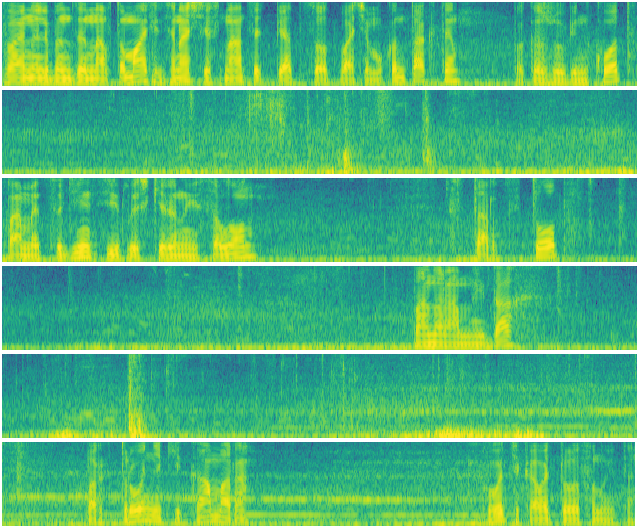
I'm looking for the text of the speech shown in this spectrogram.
2.0 бензин на автоматі, ціна 16 500. Бачимо контакти. Покажу він код. Пам'ять сидінь, світлий шкіряний салон. Старт-стоп. Панорамний дах. Парктроніки, камера. Кого цікавить, телефонуйте.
